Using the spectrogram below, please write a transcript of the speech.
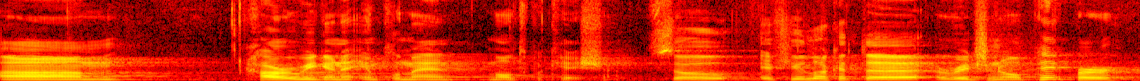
Um, how are we going to implement multiplication? So if you look at the original paper,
